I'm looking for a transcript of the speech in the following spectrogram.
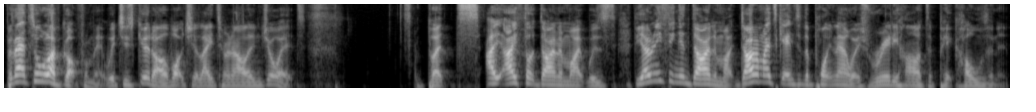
But that's all I've got from it, which is good. I'll watch it later and I'll enjoy it but I, I thought Dynamite was the only thing in Dynamite. Dynamite's getting to the point now where it's really hard to pick holes in it.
